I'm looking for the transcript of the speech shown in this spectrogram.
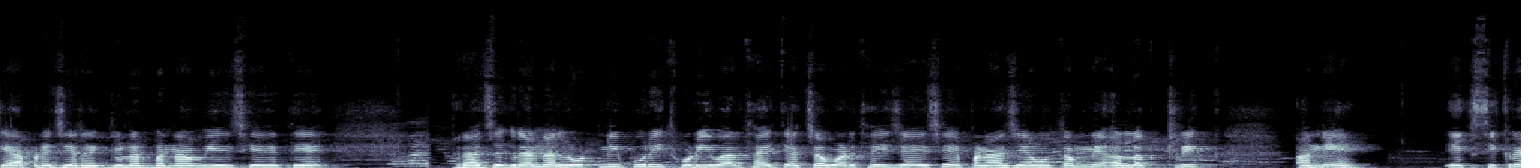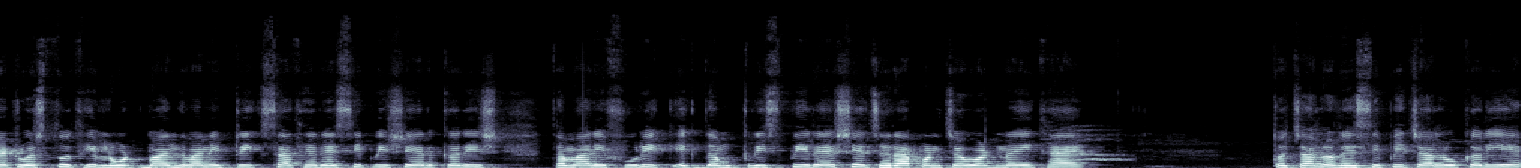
કે આપણે જે રેગ્યુલર બનાવીએ છીએ તે. રાજગરાના લોટની પૂરી થોડી વાર થાય ત્યાં ચવડ થઈ જાય છે, પણ આજે હું તમને અલગ ટ્રીક અને એક સિક્રેટ વસ્તુથી લોટ બાંધવાની ટ્રીક સાથે રેસીપી શેર કરીશ. તમારી પૂરી એકદમ ક્રિસ્પી રહેશે, જરા પણ ચવડ નહીં થાય. તો ચાલો રેસીપી ચાલુ કરીએ.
